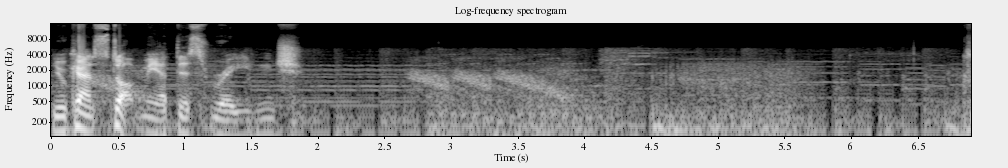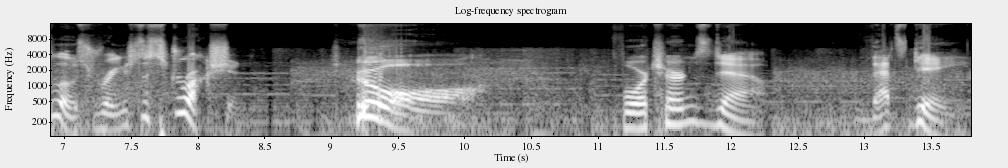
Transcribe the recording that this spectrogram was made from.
You can't stop me at this range. Close range destruction! Four turns down. That's game.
